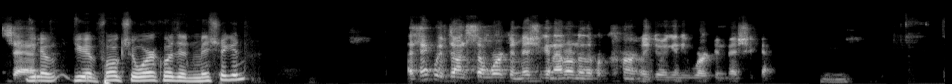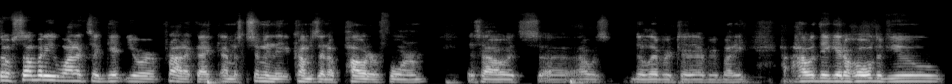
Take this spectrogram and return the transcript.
sad. Do you have, do you have folks you work with in Michigan? I think we've done some work in Michigan. I don't know that we're currently doing any work in Michigan. Mm-hmm. So if somebody wanted to get your product, I, am assuming that it comes in a powder form, is how it's uh, how it's delivered to everybody. How would they get a hold of you?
